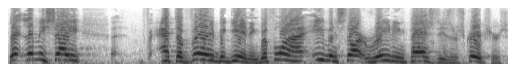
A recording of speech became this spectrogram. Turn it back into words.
let, let me say uh, at the very beginning, before I even start reading passages of scriptures,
